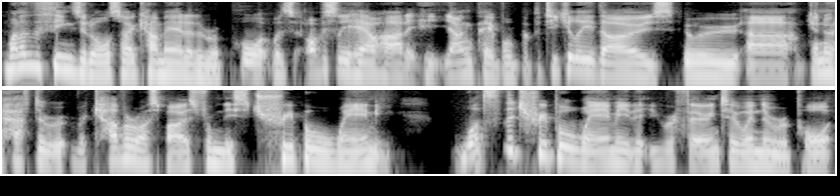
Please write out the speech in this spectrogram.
One of the things that also come out of the report was obviously how hard it hit young people, but particularly those who are going to have to re- recover, I suppose, from this triple whammy. What's the triple whammy that you're referring to in the report?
